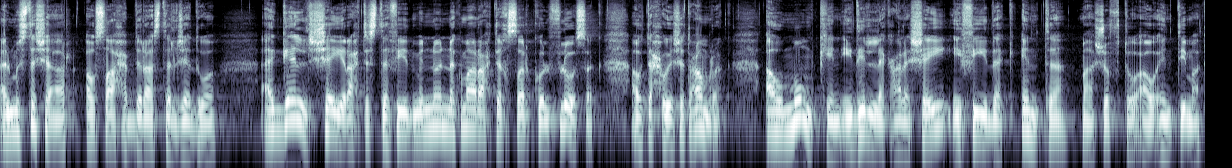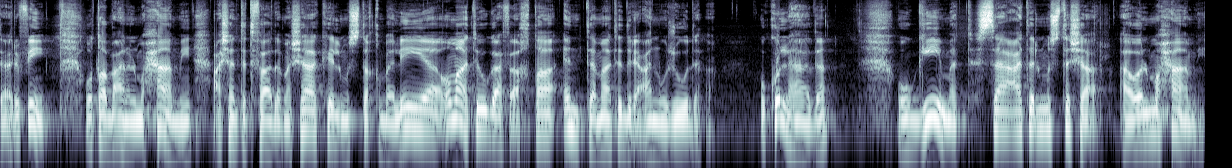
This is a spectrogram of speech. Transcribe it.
المستشار أو صاحب دراسة الجدوى أقل شيء راح تستفيد منه أنك ما راح تخسر كل فلوسك أو تحويشة عمرك أو ممكن يدلك على شيء يفيدك أنت ما شفته أو أنت ما تعرفيه. وطبعا المحامي عشان تتفادى مشاكل مستقبلية وما توقع في أخطاء أنت ما تدري عن وجودها. وكل هذا وقيمة ساعة المستشار أو المحامي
